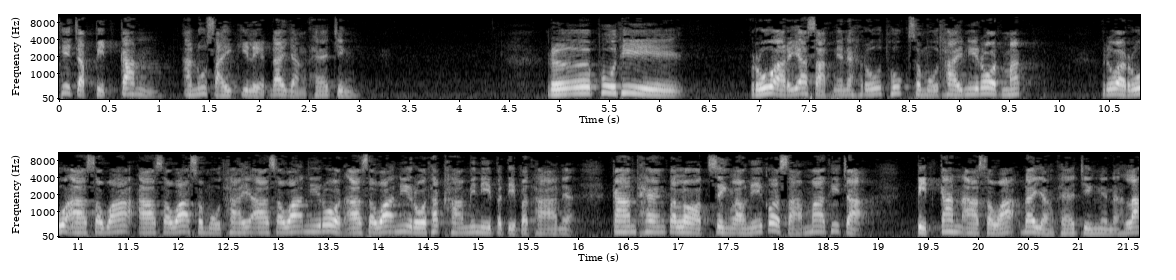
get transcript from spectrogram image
ที่จะปิดกั้นอนุสัยกิเลสได้อย่างแท้จริง หรือผู้ที่รู้อริยสัจเนี่ยนะรู้ทุกสมุทัยนิโรธมรรคหรือว่ารู้อาสวะ อาสวะ สมุทัยอาสวะนิโรธอาสวะนิโรธคามินีปฏิปทาเนี่ยการแทงตลอดสิ่งเหล่านี้ก็สามารถที่จะปิดกั้นอาสวะได้อย่างแท้จริงเนี่ยนะละ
